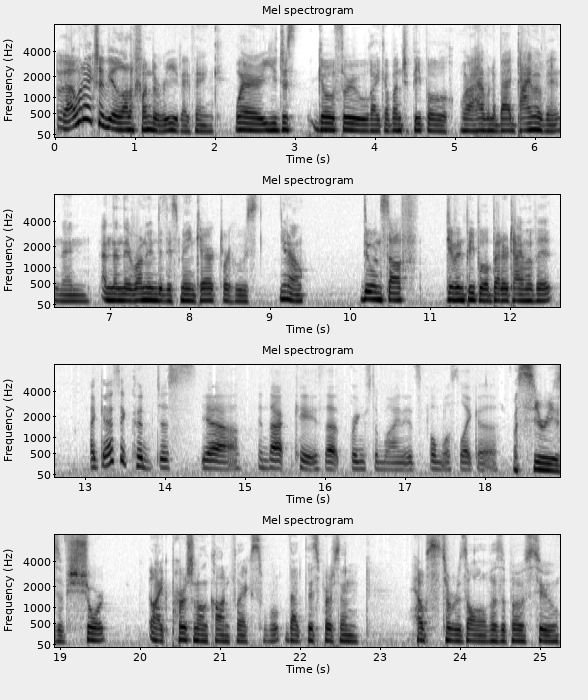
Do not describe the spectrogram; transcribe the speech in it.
That would actually be a lot of fun to read, I think. Where you just go through like a bunch of people who are having a bad time of it and then and then they run into this main character who's, you know, doing stuff, giving people a better time of it. I guess it could just yeah, in that case that brings to mind it's almost like a A series of short like personal conflicts w- that this person helps to resolve as opposed to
